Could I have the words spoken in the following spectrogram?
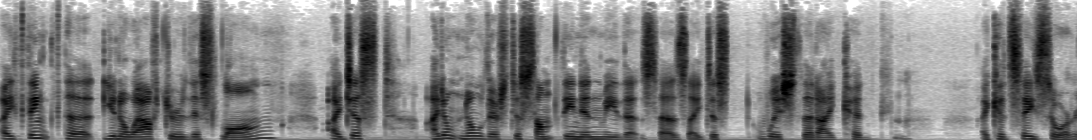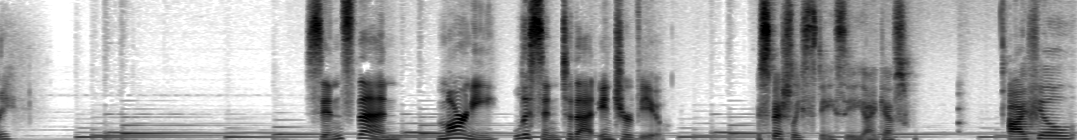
I think that, you know, after this long, I just I don't know. There's just something in me that says I just wish that I could, I could say sorry. Since then, Marnie listened to that interview. Especially Stacy, I guess. I feel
